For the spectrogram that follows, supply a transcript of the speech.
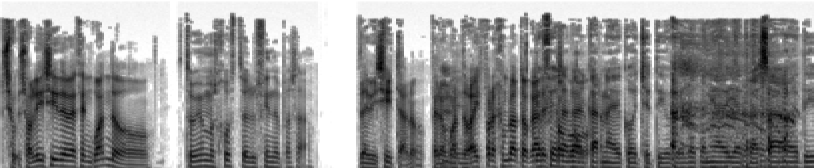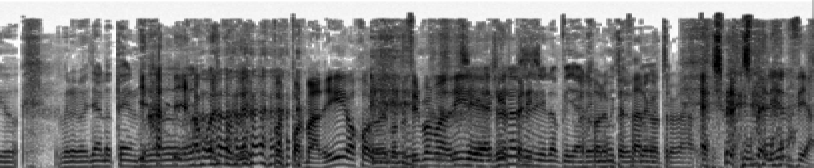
so- soléis ir de vez en cuando Estuvimos justo el fin de pasado. De visita, ¿no? Pero Sí. cuando vais, por ejemplo, a tocar Yo es fui a como... sacar el carnet de coche, tío, que lo tenía ahí atrasado, tío, pero ya lo tengo. Ya, ya puedes conducir. Pues por Madrid, ojo, lo de conducir por Madrid Sí, es, aquí una no sé experiencia, si lo pillaré Mejor mucho el empezar otro lado. es una experiencia.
